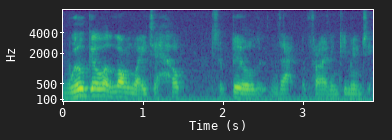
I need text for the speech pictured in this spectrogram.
will go a long way to help to build that thriving community.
